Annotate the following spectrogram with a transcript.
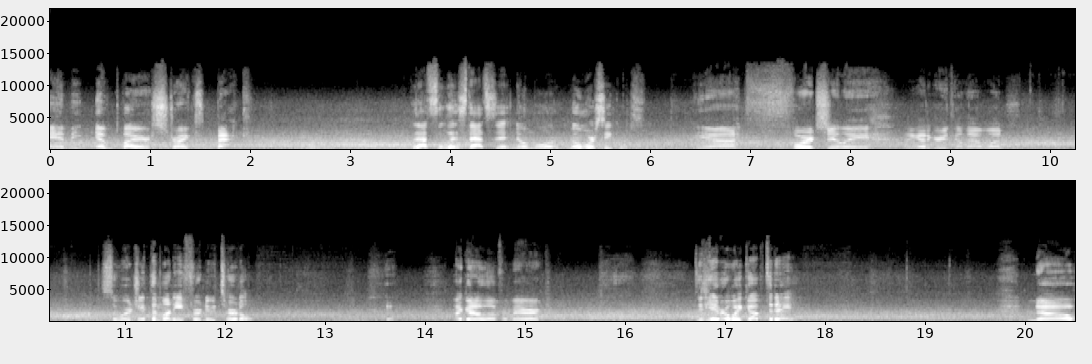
and The Empire Strikes Back. That's the list. That's it. No more. No more sequels. Yeah, fortunately, I gotta agree with you on that one. So where'd you get the money for a new turtle? I got a loan from Eric. Did he ever wake up today? No,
